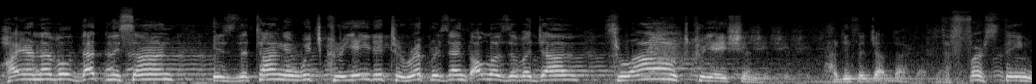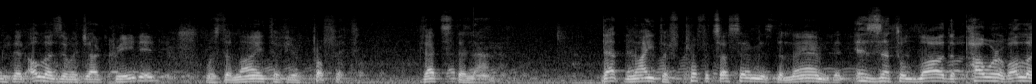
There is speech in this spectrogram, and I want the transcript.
Higher level that lisan is the tongue in which created to represent Allah throughout creation. Hadith al-Jabir. The first thing that Allah created was the light of your Prophet. That's the lamp. That light of Prophet is the lamp that Izzatullah, the power of Allah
